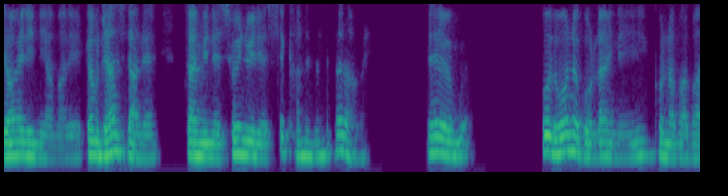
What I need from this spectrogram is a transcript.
ကြောင့်အဲ့ဒီနေရာမှာလေကမ္မဋ္ဌာန်းဆရာနဲ့တိုင်မင်းနဲ့ဆွေးနွေးတဲ့စိတ်ခါနဲ့အဲ့ဒါပဲအဲကိုယ်သဘောနဲ့ကိုလိုက်နေခုနဘာဘာ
